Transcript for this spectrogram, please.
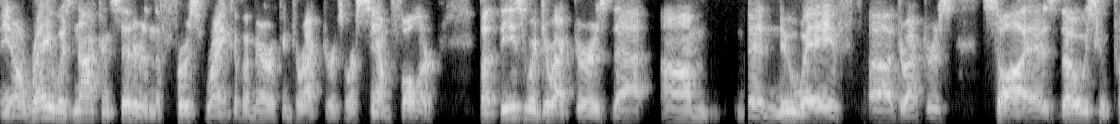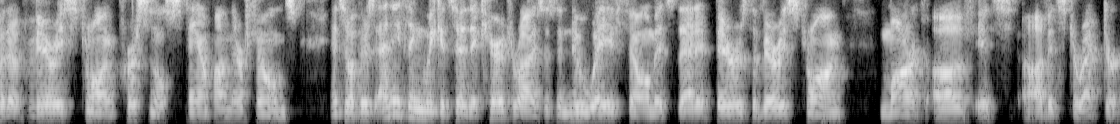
you know, Ray was not considered in the first rank of American directors, or Sam Fuller, but these were directors that um, the New Wave uh, directors saw as those who put a very strong personal stamp on their films. And so, if there's anything we could say that characterizes a new wave film, it's that it bears the very strong mark of its of its director.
